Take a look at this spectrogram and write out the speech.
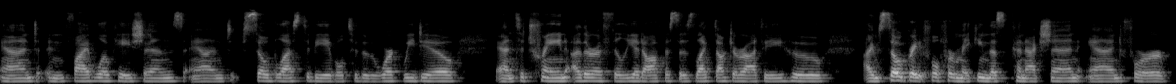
and in five locations. And so blessed to be able to do the work we do and to train other affiliate offices like Dr. Rati, who I'm so grateful for making this connection and for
